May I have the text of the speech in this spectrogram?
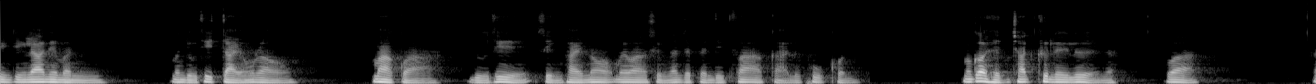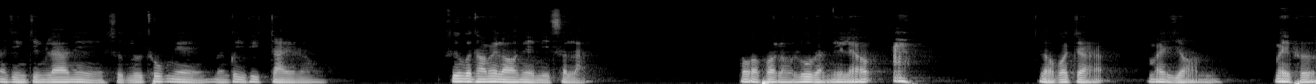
จริง ๆ แล้วนี่มันมันอยู่ที่ใจของเรามากกว่าอยู่ที่สิ่งภายนอก ไม่ว่าสิ่งนั้นจะเป็นดินฟ้าอากาศหรือผู้คน มันก็เห็นชัดขึ้นเรื่อยๆนะว่าจริง ๆ แล้วนี่สุขหรือทุกข์เนี่ยมันก็อยู่ที่ใจเรา ซึ่งก็ทำให้เราเนี่ยมีสละ เพราะว่าพอเรารู้แบบนี้แล้ว เราก็จะไม่ยอมไม่เพ้อ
